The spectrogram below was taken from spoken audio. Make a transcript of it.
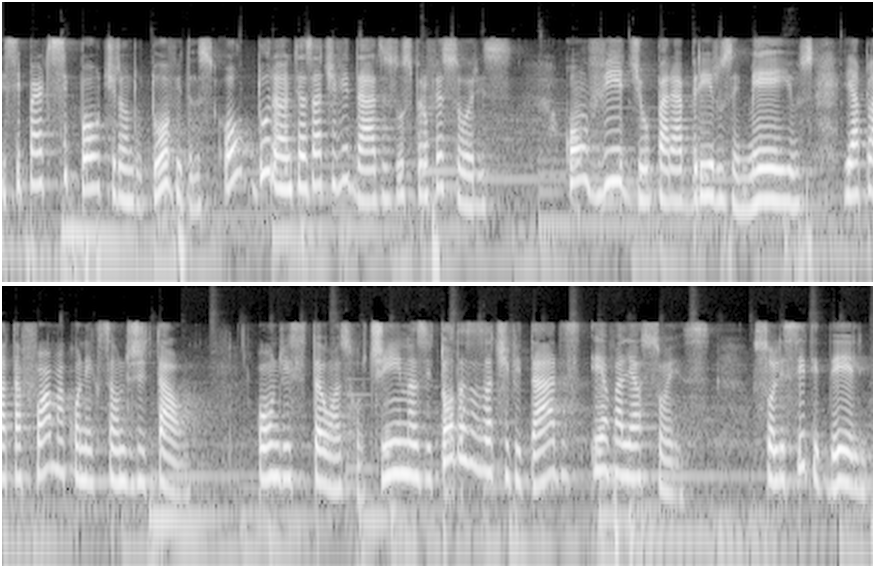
e se participou tirando dúvidas ou durante as atividades dos professores. Convide-o para abrir os e-mails e a plataforma Conexão Digital, onde estão as rotinas e todas as atividades e avaliações. Solicite dele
